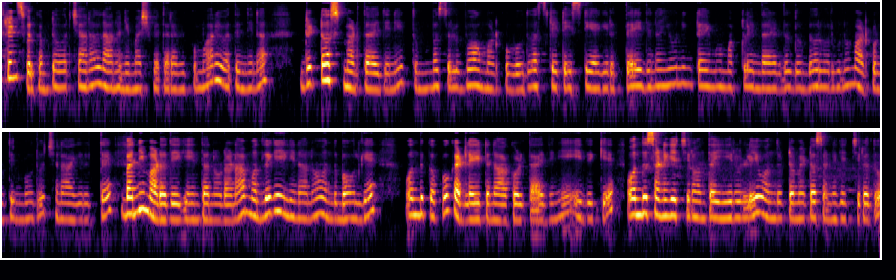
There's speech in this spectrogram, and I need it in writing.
friends welcome to our channel ನಾನು ನಿಮ್ಮ ಶ್ವೇತಾ ರವಿಕುಮಾರ್. ಇವತ್ತಿನ ದಿನ ಬ್ರೆಡ್ ಟೋಸ್ಟ್ ಮಾಡ್ತಾ ಇದ್ದೀನಿ. ತುಂಬ ಸುಲಭವಾಗಿ ಮಾಡ್ಕೋಬೋದು. ಅಷ್ಟೇ ಟೇಸ್ಟಿಯಾಗಿರುತ್ತೆ ಇದನ್ನು ಈವ್ನಿಂಗ್ ಟೈಮು ಮಕ್ಕಳಿಂದ ಹಿಡಿದು ದೊಡ್ಡವ್ರವರೆಗೂ ಮಾಡ್ಕೊಂಡು ತಿನ್ಬೋದು. ಚೆನ್ನಾಗಿರುತ್ತೆ. ಬನ್ನಿ ಮಾಡೋದು ಹೇಗೆ ಅಂತ ನೋಡೋಣ. ಮೊದಲಿಗೆ ಇಲ್ಲಿ ನಾನು ಒಂದು ಬೌಲ್ಗೆ ಒಂದು ಕಪ್ಪು ಕಡಲೆ ಹಿಟ್ಟನ್ನು ಹಾಕೊಳ್ತಾ ಇದ್ದೀನಿ. ಇದಕ್ಕೆ ಒಂದು ಸಣ್ಣಗೆ ಹೆಚ್ಚಿರೋವಂಥ ಈರುಳ್ಳಿ, ಒಂದು ಟೊಮೆಟೊ ಸಣ್ಣಗೆ ಹೆಚ್ಚಿರೋದು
